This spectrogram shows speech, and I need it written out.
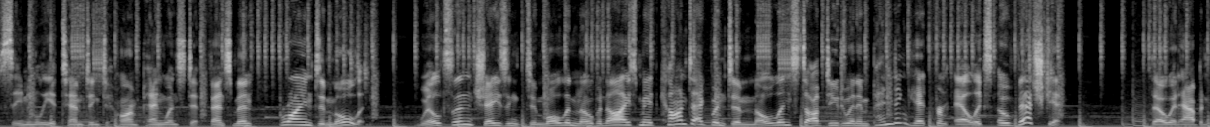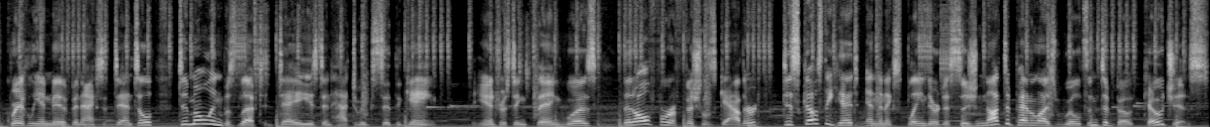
seemingly attempting to harm Penguins defenseman Brian Dumoulin. Wilson, chasing Dumoulin in open ice, made contact when Dumoulin stopped due to an impending hit from Alex Ovechkin. Though it happened quickly and may have been accidental, Dumoulin was left dazed and had to exit the game. The interesting thing was that all four officials gathered, discussed the hit, and then explained their decision not to penalize Wilson to both coaches.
